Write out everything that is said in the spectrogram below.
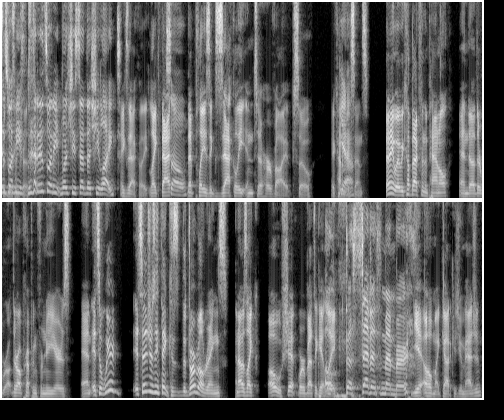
that is what he disinterest. that is what he what she said that she liked. exactly, like that. So- that plays exactly into her vibe, so it kind of Yeah. makes sense. But anyway, we cut back from the panel, and uh, they're they're all prepping for New Year's, and it's a weird, it's an interesting thing because the doorbell rings, and I was like, oh shit, we're about to get Oh, like the seventh member. Yeah. Oh my god. Could you imagine?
